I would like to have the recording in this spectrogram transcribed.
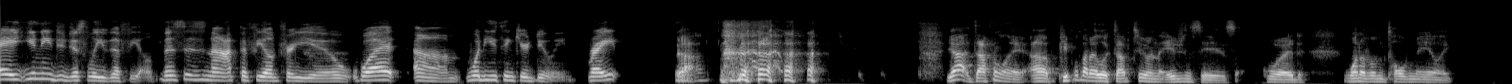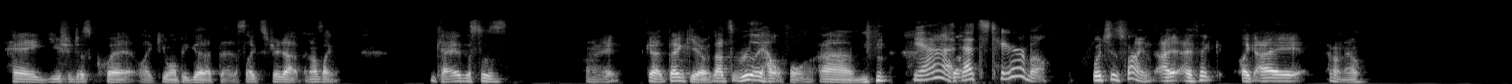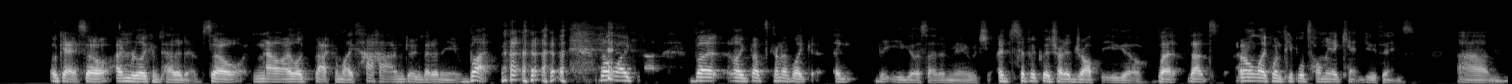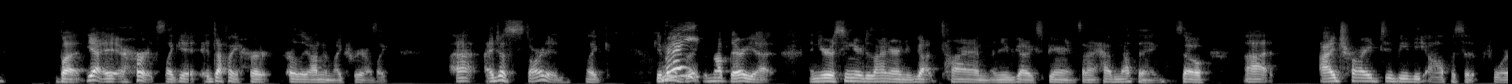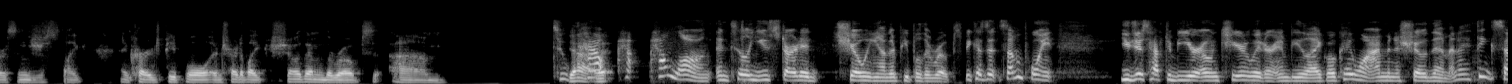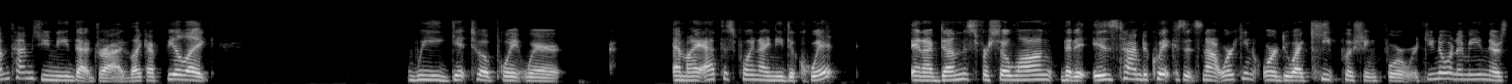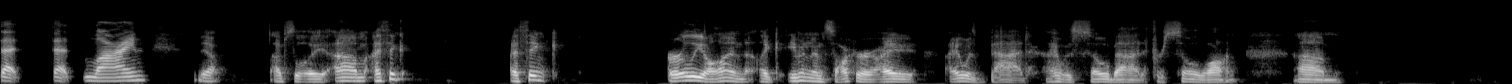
hey you need to just leave the field. This is not the field for you. What um what do you think you're doing? Right? Yeah. Yeah definitely. Uh people that i looked up to in the agencies would one of them told me like hey you should just quit. Like you won't be good at this like straight up. And i was like okay this was all right good. Thank you. That's really helpful. Um yeah but, that's terrible. Which is fine. I i think like i i don't know okay, so I'm really competitive. So now I look back, I'm like, haha, I'm doing better than you. But I don't like that. But like that's kind of like a, the ego side of me, which I typically try to drop the ego. But that's I don't like when people tell me I can't do things. Um, mm-hmm. but yeah, it hurts. Like it, it definitely hurt early on in my career. I was like, I, I just started. Like, give me right. a break. I'm not there yet. And you're a senior designer and you've got time and you've got experience, and I have nothing. So uh, I tried to be the opposite force and just like encourage people and try to like show them the ropes. Um, so yeah, how, it, how how long until you started showing other people the ropes? Because at some point you just have to be your own cheerleader and be like, okay, well, I'm going to show them. And I think sometimes you need that drive. Like I feel like we get to a point where am I at this point I need to quit? And I've done this for so long that it is time to quit because it's not working, or do I keep pushing forward? Do you know what I mean? There's that that line. Yeah, absolutely. Um, I think, I think, early on, like even in soccer, I I was bad. I was so bad for so long. Um,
